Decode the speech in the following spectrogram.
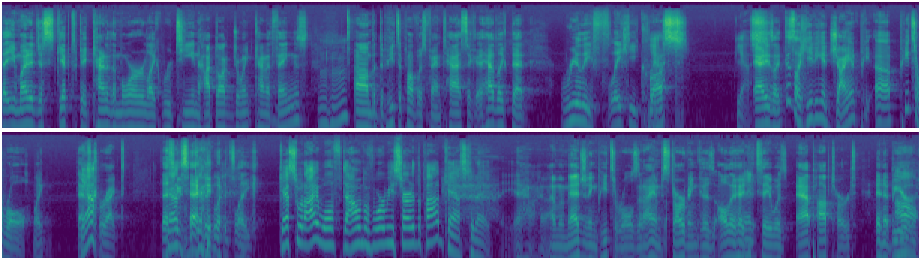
that you might have just skipped like, kind of the more like routine hot dog joint kind of things. Mm-hmm. Um, but the pizza puff was fantastic. It had like that really flaky crust. yes. and he's like, this is like eating a giant pi- uh, pizza roll. I'm like, that's Yeah. correct. That's exactly what it's like. Guess what I wolfed down before we started the podcast today? Yeah, I'm imagining pizza rolls, and I am starving because all they had to say was a pop tart and a beer. Oh.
